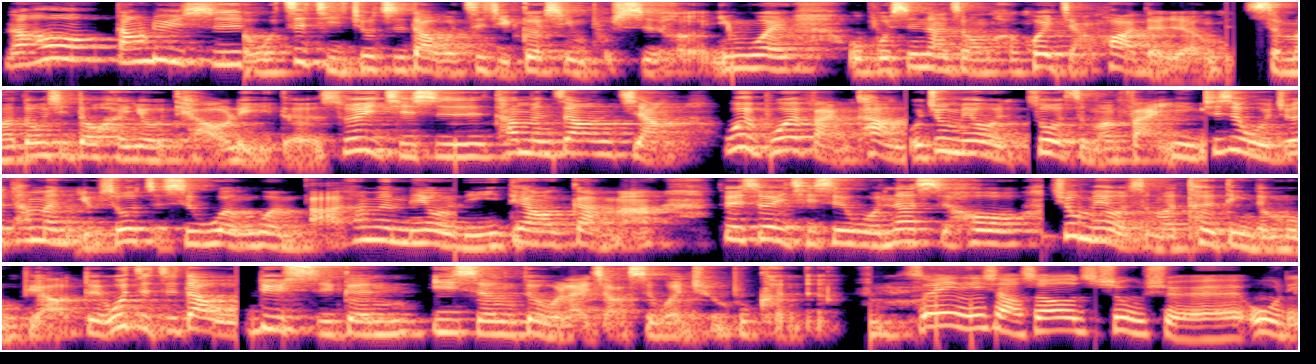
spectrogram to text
然后当律师，我自己就知道我自己个性不适合，因为我不是那种很会讲话的人，什么东西都很有条理的。所以其实他们这样讲，我也不会反抗，我就没有做什么反应。其实我觉得。他们有时候只是问问吧，他们没有你一定要干嘛。对，所以其实我那时候就没有什么特定的目标。对我只知道，我律师跟医生对我来讲是完全不可能。所以你小时候数学、物理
